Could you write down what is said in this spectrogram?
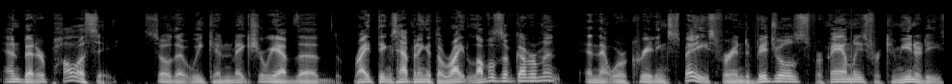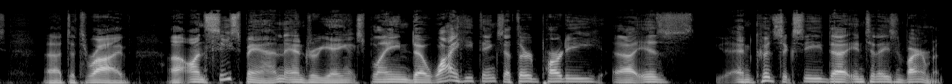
and better policy so that we can make sure we have the right things happening at the right levels of government and that we're creating space for individuals, for families, for communities uh, to thrive. Uh, on C-SPAN, Andrew Yang explained uh, why he thinks a third party uh, is and could succeed uh, in today's environment.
